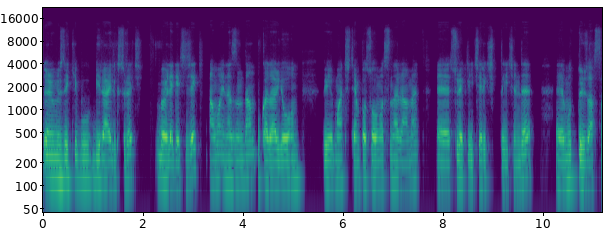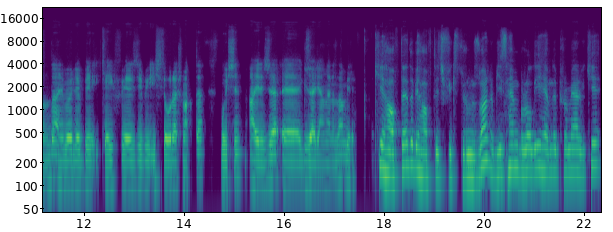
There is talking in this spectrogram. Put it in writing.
önümüzdeki bu bir aylık süreç böyle geçecek ama en azından bu kadar yoğun bir maç temposu olmasına rağmen e, sürekli içerik çıktığı için de e, mutluyuz aslında. Hani böyle bir keyif verici bir işle uğraşmak da bu işin ayrıca e, güzel yanlarından biri. Ki haftaya da bir hafta içi fikstürümüz var. Biz hem Broly'yi hem de Premier Lig'i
